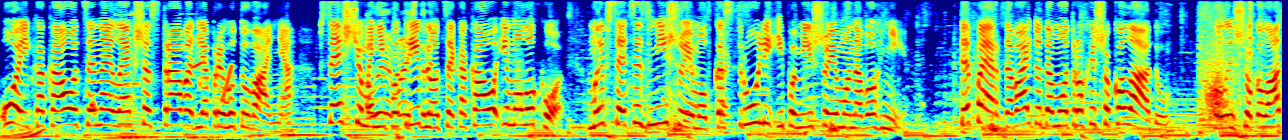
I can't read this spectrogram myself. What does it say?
Ой, какао це найлегша страва для приготування. Все, що мені потрібно, це какао і молоко. Ми все це змішуємо в каструлі і помішуємо на вогні. Тепер давай додамо трохи шоколаду. Коли шоколад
